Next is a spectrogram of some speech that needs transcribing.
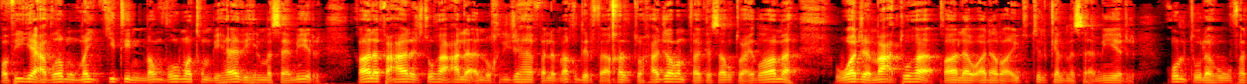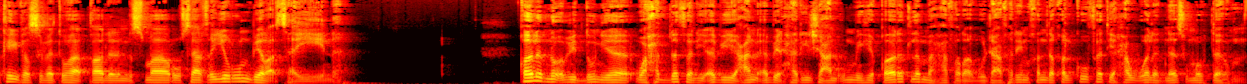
وفيه عظام ميت منظومة بهذه المسامير. قال فعالجتها على أن أخرجها فلم أقدر فأخذت حجرا فكسرت عظامه وجمعتها. قال وأنا رأيت تلك المسامير. قلت له فكيف صفتها؟ قال المسمار صغير برأسين. قال ابن أبي الدنيا وحدثني أبي عن أبي الحريش عن أمه قالت لما حفر أبو جعفر خندق الكوفة حول الناس موتهم.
